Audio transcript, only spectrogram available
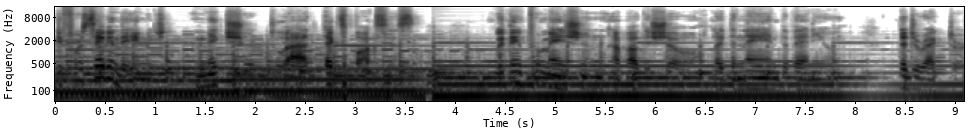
Before saving the image, make sure to add text boxes with information about the show, like the name, the venue, the director,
